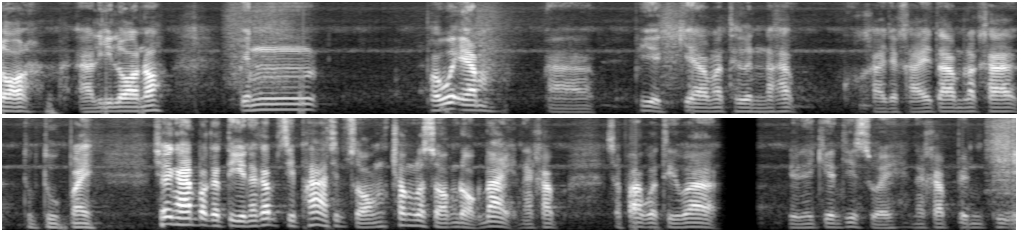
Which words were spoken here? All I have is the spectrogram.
รอ อ่ารีรอเนาะ เป็น power amp อ่า พี่เอกแกมาเทิร์นนะครับ ขายจะขายตามราคาถูกๆไป ใช้งานปกตินะครับ 15 12 ช่องละ 2 ดอกได้นะครับ สภาพก็ถือว่าอยู่ในเกณฑ์ที่สวยนะครับ เป็น PA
